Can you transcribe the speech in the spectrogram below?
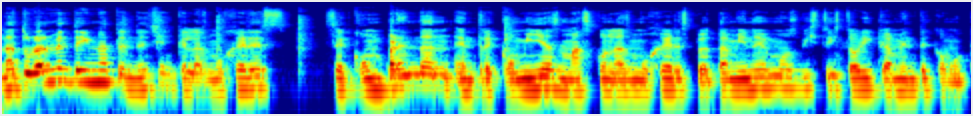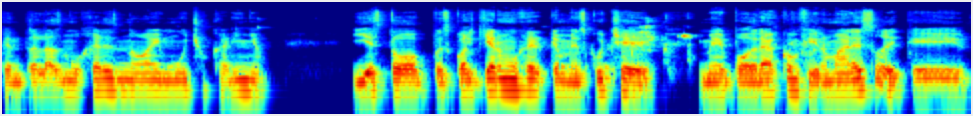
Naturalmente hay una tendencia en que las mujeres se comprendan, entre comillas, más con las mujeres, pero también hemos visto históricamente como que entre las mujeres no hay mucho cariño. Y esto, pues cualquier mujer que me escuche me podrá confirmar eso, de que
